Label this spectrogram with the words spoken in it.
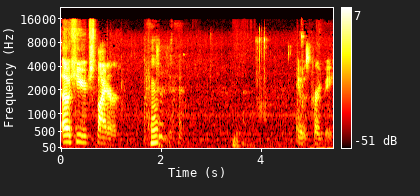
A huge spider. Hmm. It was creepy.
